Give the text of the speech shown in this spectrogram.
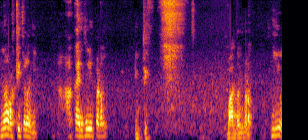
എന്നെ ഉറക്കിക്കളഞ്ഞു ആ കാര്യത്തിൽ ഈ പടം വധം പടം. അയ്യോ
